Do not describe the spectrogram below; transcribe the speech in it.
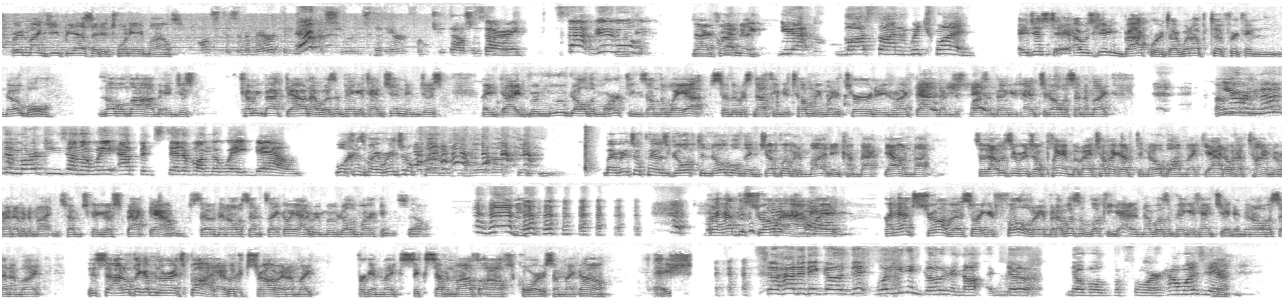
We're in my GPS. I did 28 miles. Lost is an American drama series that aired from 2000. Sorry. Stop, Google. Yeah, according you, you got lost on which one? I just, I was getting backwards. I went up to freaking Noble, Noble Knob, and just coming back down, I wasn't paying attention and just, I, I'd removed all the markings on the way up. So there was nothing to tell me when to turn, or anything like that. And I just wasn't paying attention. All of a sudden, I'm like, I You think I was- removed the markings on the way up instead of on the way down. Well, because my original plan was to go up to my original plan was to go up to Noble and then jump over to Mutton and come back down Mutton. So that was the original plan. But by the time I got up to Noble, I'm like, yeah, I don't have time to run over to Mutton, so I'm just gonna go back down. So then all of a sudden it's like, oh yeah, I removed all the markings. So, but I had the Strava app. I. I had Strava so I could follow it, but I wasn't looking at it and I wasn't paying attention. And then all of a sudden I'm like, this I don't think I'm in the right spot. I look at Strava and I'm like freaking like six, seven miles off course. I'm like, oh, hey, so how did it go? Th- well, you didn't go to no, no Noble before. How was it? Yeah.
